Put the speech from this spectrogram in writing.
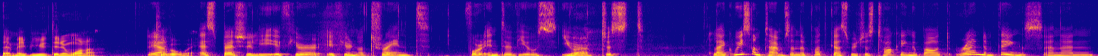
that maybe you didn't want to give away. Especially if you're if you're not trained for interviews, you're just like we sometimes on the podcast. We're just talking about random things, and then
